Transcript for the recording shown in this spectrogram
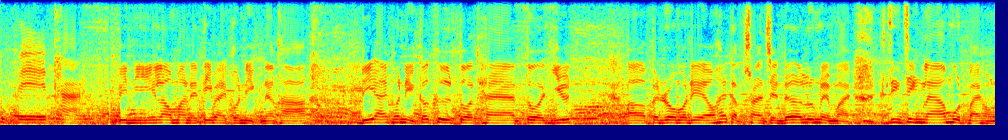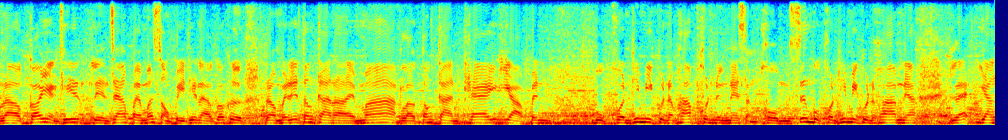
ทุกๆเพศค่ะ ปีนี้เรามาในทีมไอคอนิกนะคะดีไอคอนิกก็คือตัวแทนตัวยึดเเป็นโรโมเดลให้กับ transgender รุ่นใหม่ๆ จริง ๆ แล้วหมุดหมายของเราก็อย่างที่เรียนแจ้งไปเมื่อ 2 ปีที่แล้วก็คือ เราไม่ได้ต้องการอะไรมาก เราต้องการแค่อยากเป็นบุคคลที่มีคุณภาพคนหนึ่งในสังคม ซึ่งบุคคลที่มีคุณภาพเนี้ยและยัง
